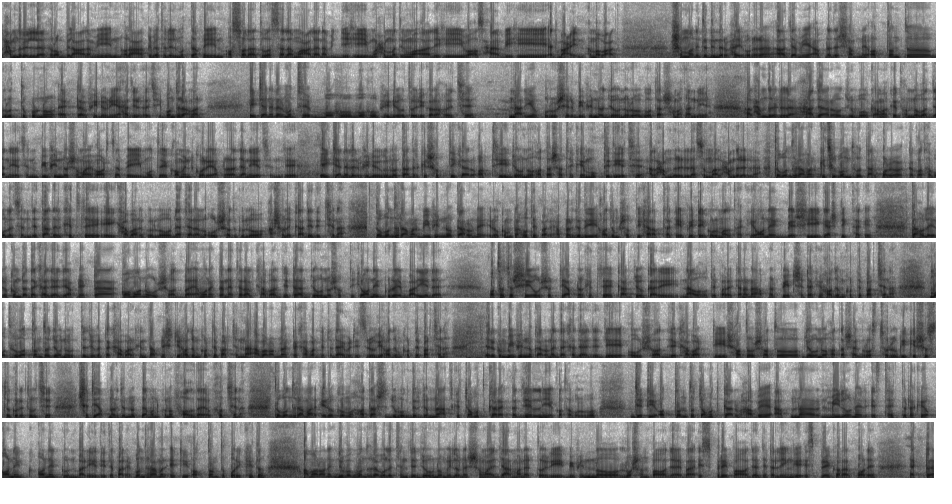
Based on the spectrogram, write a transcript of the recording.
আলহামদুলিল্লাহ রব্বিল আলমিন ওলা আকিবাতুল মুতাকিন আসসালাতু ওয়াসসালামু আলা নবিজিহি মুহাম্মদ আলিহি ওয়া আসহাবিহি আজমাইন। আম্মাবাদ সম্মানিত দিনদার ভাই বোনেরা, আজ আমি আপনাদের সামনে অত্যন্ত গুরুত্বপূর্ণ একটা ভিডিও নিয়ে হাজির হয়েছি। বন্ধুরা আমার, এই চ্যানেলের মধ্যে বহু বহু ভিডিও তৈরি করা হয়েছে। নারী ও পুরুষের বিভিন্ন যৌন রোগ ও তার সমাধান নিয়ে। আলহামদুলিল্লাহ, হাজারো যুবক আমাকে ধন্যবাদ জানিয়েছেন। বিভিন্ন সময় হোয়াটসঅ্যাপে ইমোতে কমেন্ট করে আপনারা জানিয়েছেন যে, এই চ্যানেলের ভিডিওগুলো তাদেরকে সত্যিকার অর্থেই যৌন হতাশা থেকে মুক্তি দিয়েছে। আলহামদুলিল্লাহ, সুম্মা আলহামদুলিল্লাহ। তো বন্ধুরা, আমার কিছু বন্ধু তারপরেও একটা কথা বলেছেন যে, তাদের ক্ষেত্রে এই খাবারগুলো ন্যাচারাল ঔষধগুলো আসলে কাজে দিচ্ছে না। তো বন্ধুরা, আমার বিভিন্ন কারণে এরকমটা হতে পারে। আপনার যদি হজম শক্তি খারাপ থাকে, পেটে গোলমাল থাকে, অনেক বেশি গ্যাস্ট্রিক থাকে, তাহলে এরকমটা দেখা যায় যে আপনি একটা কমন ঔষধ বা এমন একটা ন্যাচারাল খাবার যেটা যৌন শক্তিকে অনেক বাড়িয়ে দেয় অথচ সেই ঔষধটি আপনার ক্ষেত্রে কার্যকারী নাও হতে পারে, কেননা আপনার পেট সেটাকে হজম করতে পারছে না। মধু অত্যন্ত যৌন উত্তেজক একটা খাবার, কিন্তু আপনি সেটি হজম করতে পারছেন না। আবার অন্য একটা খাবার যেটা ডায়াবেটিস রোগী হজম করতে পারছে না। এরকম বিভিন্ন কারণে দেখা যায় যে যে ঔষধ, যে খাবারটি শত শত যৌন হতাশাগ্রস্ত রোগীকে সুস্থ করে তুলছে, সেটি আপনার জন্য তেমন কোনো ফলদায়ক হচ্ছে না। তো বন্ধুরা, আমার এরকম হতাশ যুবকদের জন্য আজকে চমৎকার একটা জেল নিয়ে কথা বলব। যেটি অত্যন্ত চমৎকারভাবে আপনার মিলনের স্থায়িত্বটাকে অনেক অনেক গুণ বাড়িয়ে দিতে পারে। বন্ধুরা, আমার এটি অত্যন্ত পরীক্ষিত। আমার অনেক যুবক বন্ধুরা বলেছেন যে, যৌন মিলনের সময় জার্মানের তৈরি বিভিন্ন লোশন পাওয়া যায় বা স্প্রে পাওয়া যায়, যেটা লিঙ্গে স্প্রে করার পরে একটা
